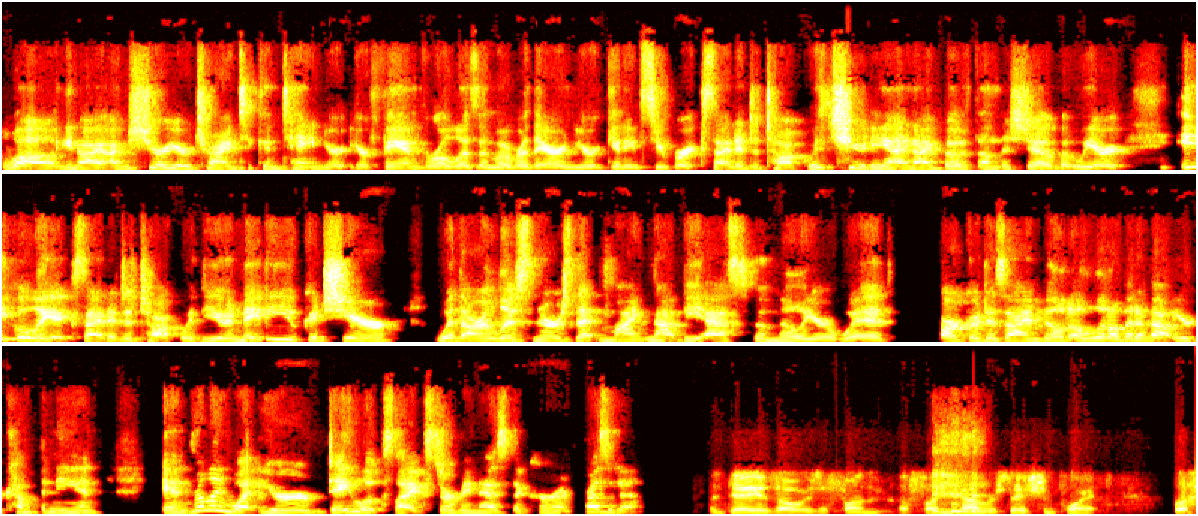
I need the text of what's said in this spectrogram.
well, you know, I, am sure you're trying to contain your your fangirlism over there, and you're getting super excited to talk with Judy and I both on the show. But we are equally excited to talk with you, and maybe you could share with our listeners that might not be as familiar with Arco Design Build a little bit about your company and and really what your day looks like serving as the current president. A day is always a fun a fun conversation point. Well,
